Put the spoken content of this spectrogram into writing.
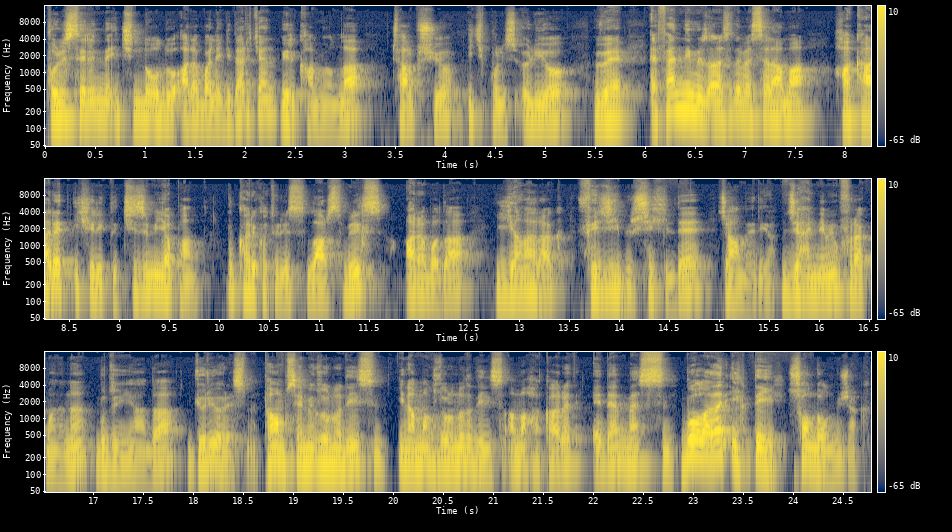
Polislerin de içinde olduğu arabayla giderken bir kamyonla çarpışıyor. İki polis ölüyor ve Efendimiz Aleyhisselatü Vesselam'a hakaret içerikli çizimi yapan bu karikatürist Lars Vilks arabada yanarak feci bir şekilde can veriyor. Cehennemin fragmanını bu dünyada görüyor resmen. Tamam sevmek zorunda değilsin, inanmak zorunda da değilsin ama hakaret edemezsin. Bu olaylar ilk değil, son da olmayacak.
